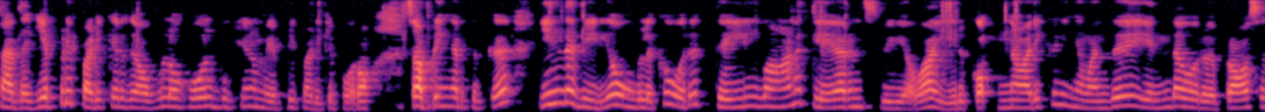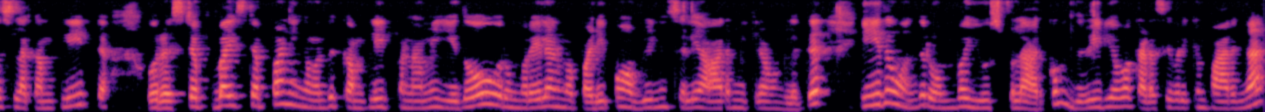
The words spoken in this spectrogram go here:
ஸோ அதை எப்படி படிக்கிறது? அவ்வளோ ஹோல் புக்கையும் நம்ம எப்படி படிக்க போகிறோம் ஸோ அப்படிங்கிறதுக்கு இந்த வீடியோ உங்களுக்கு ஒரு தெளிவான கிளியரன்ஸ் வீடியோவாக இருக்கும். இன்ன வரைக்கும் நீங்கள் வந்து எந்த ஒரு ப்ராசஸில் கம்ப்ளீட் ஒரு ஸ்டெப் பை ஸ்டெப்பாக நீங்கள் வந்து கம்ப்ளீட் பண்ணாமல் ஏதோ ஒரு முறையில் நம்ம படிப்போம் அப்படின்னு சொல்லி ஆரம்பிக்கிறவங்களுக்கு இது வந்து ரொம்ப யூஸ்ஃபுல்லாக இருக்கும். இந்த வீடியோவை கடைசி வரைக்கும் பாருங்கள்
